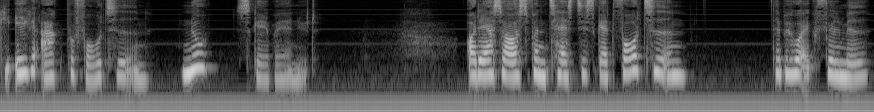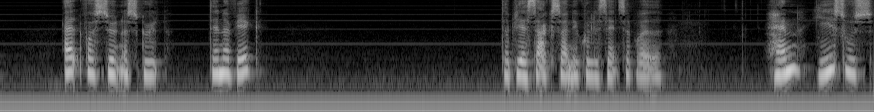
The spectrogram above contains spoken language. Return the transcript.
Giv ikke agt på fortiden. Nu skaber jeg nyt. Og det er så også fantastisk, at fortiden, den behøver ikke følge med. Alt vores synd og skyld, den er væk. Der bliver sagt sådan i Kolossenserbrevet. Han, Jesus,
